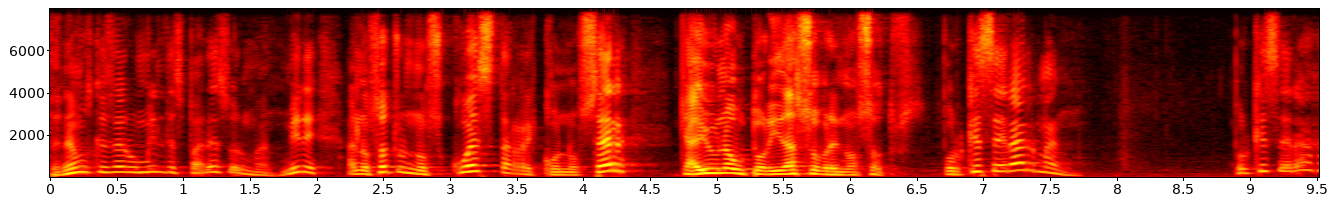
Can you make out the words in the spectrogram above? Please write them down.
Tenemos que ser humildes para eso, hermano. Mire, a nosotros nos cuesta reconocer que hay una autoridad sobre nosotros. ¿Por qué será, hermano? ¿Por qué será?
